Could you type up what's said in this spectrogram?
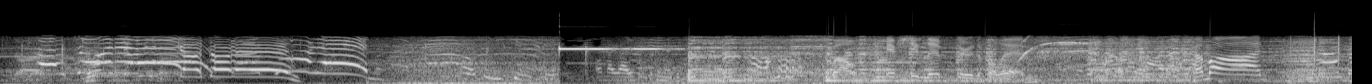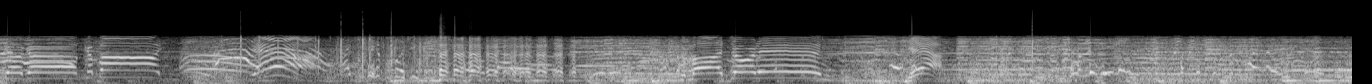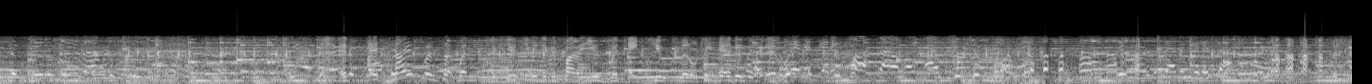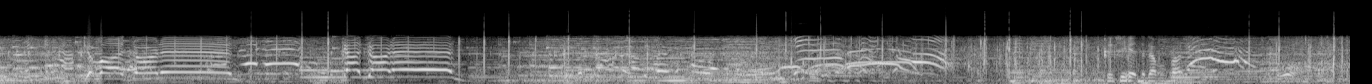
Jordyn! Go, Jordyn! Jordyn! Oh, he's cute. Oh my god, he's cute. Well, if she lives through the Berlin. Come on! Go, girl! Come on! Yeah! I can't believe it. Come on, Jordyn! Nice when when the cutesy music is finally used with a cute little kid. Twin is getting popped out like as. For seven minutes after. Come on, Jordyn! Go, Jordyn! Did she hit the double front? Yeah! Cool.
